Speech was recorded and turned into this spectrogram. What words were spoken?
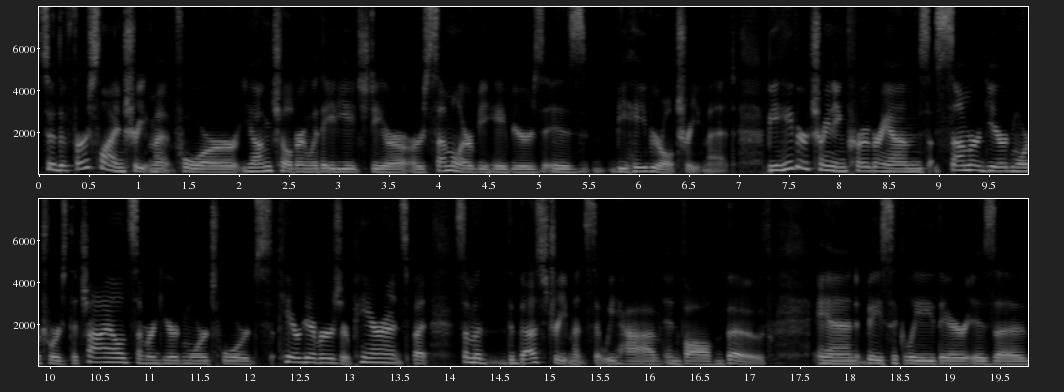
So the first line treatment for young children with Or, or similar behaviors is behavioral treatment. Behavior training programs, some are geared more towards the child, some are geared more towards caregivers or parents, but some of the best treatments that we have involve both. And basically, there is a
